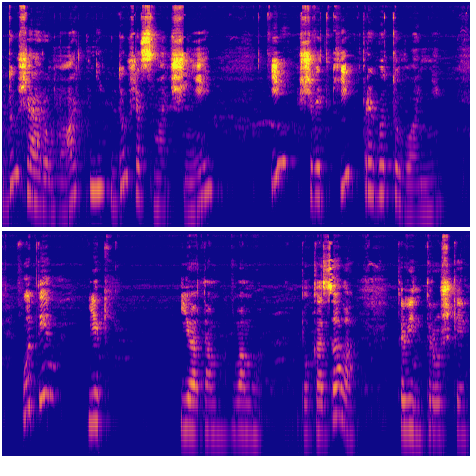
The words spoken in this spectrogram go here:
Дуже ароматні, дуже смачні і швидкі в приготуванні. Один, як я там вам показала, то він трошки,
